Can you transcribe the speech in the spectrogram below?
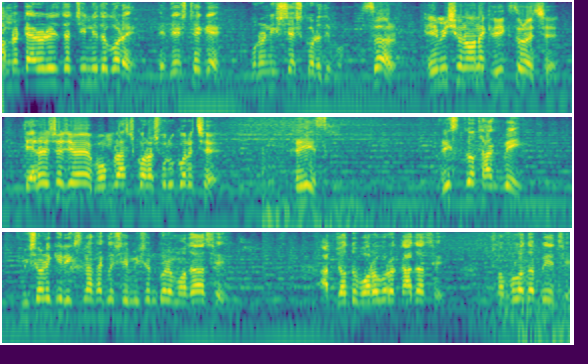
আমরা টেরোরিস্টদের চিহ্নিত করে এই দেশ থেকে পুরো নিঃশেষ করে দিব। স্যার এই মিশনে অনেক রিস্ক রয়েছে। টেররিস্টরা যেভাবে বোম ব্লাস্ট করা শুরু করেছে। রিস্ক রিস্ক তো থাকবেই। মিশনে কি রিস্ক না থাকলে সেই মিশন করে মজা আছে? আর যত বড় বড় কাজ আছে সফলতা পেয়েছে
